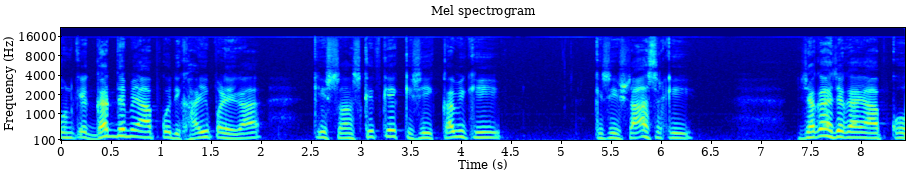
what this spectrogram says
उनके गद्य में आपको दिखाई पड़ेगा कि संस्कृत के किसी कवि की, किसी शास्त्र की जगह जगह आपको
